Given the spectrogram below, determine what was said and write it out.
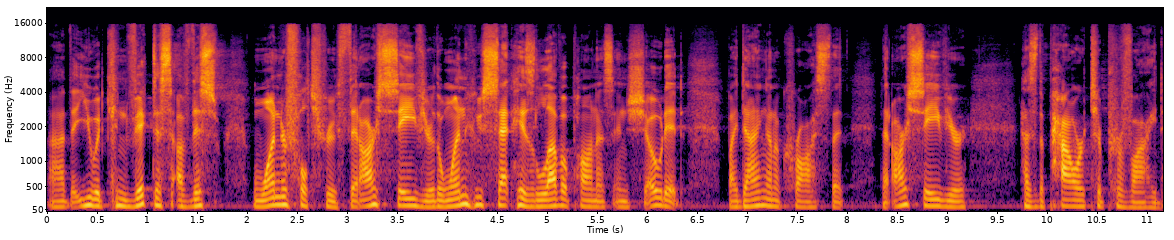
uh, that you would convict us of this wonderful truth that our Savior, the one who set his love upon us and showed it by dying on a cross, that, that our Savior has the power to provide.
